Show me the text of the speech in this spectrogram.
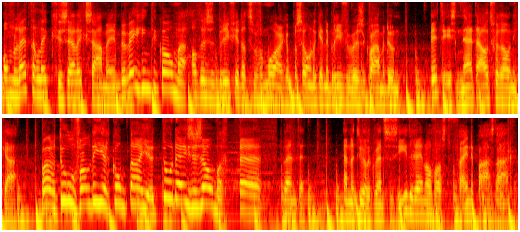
om letterlijk gezellig samen in beweging te komen. Al dus het briefje dat ze vanmorgen persoonlijk in de brievenbussen kwamen doen. Het is net oud Veronica. Bardoel van Lier komt naar je toe deze zomer. Eh, lente. En natuurlijk wensen ze iedereen alvast fijne paasdagen.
